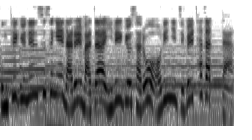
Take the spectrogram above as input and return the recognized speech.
봉태규는 스승의 날을 맞아 일일교사로 어린이집을 찾았다.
